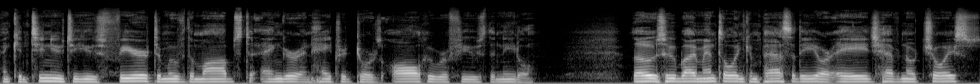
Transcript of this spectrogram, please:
and continue to use fear to move the mobs to anger and hatred towards all who refuse the needle. Those who by mental incapacity or age have no choice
